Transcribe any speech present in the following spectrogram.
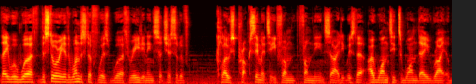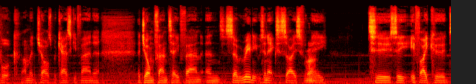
they were worth the story of the Wonder Stuff was worth reading in such a sort of close proximity from from the inside. It was that I wanted to one day write a book. I'm a Charles Bukowski fan, a, a John Fante fan, and so really it was an exercise for Right. me to see if I could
